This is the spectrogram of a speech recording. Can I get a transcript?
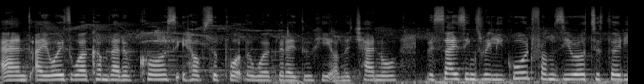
and I always welcome that of course. It helps support the work that I do here on the channel. The sizing is really good from 0 to 30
